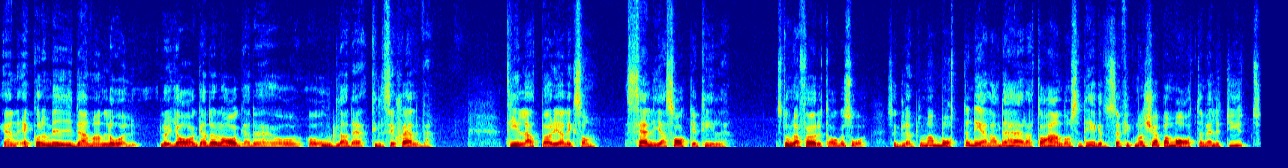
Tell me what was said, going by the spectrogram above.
en ekonomi där man jagade och lagade och, och odlade till sig själv. Till att börja liksom sälja saker till stora företag och så. Så glömde man bort en del av det här att ta hand om sitt eget och sen fick man köpa maten väldigt dyrt.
